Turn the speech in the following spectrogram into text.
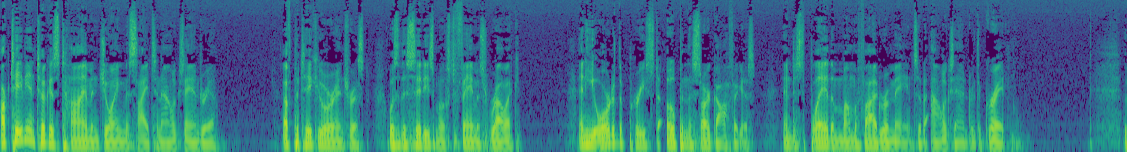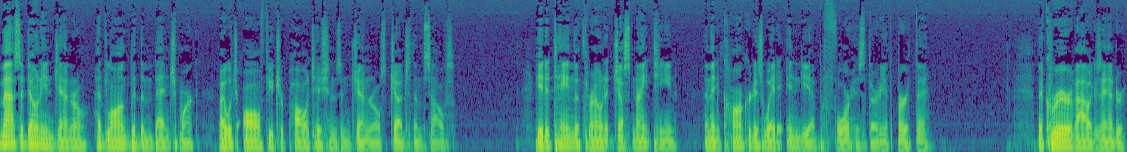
Octavian took his time enjoying the sights in Alexandria. Of particular interest was the city's most famous relic, and he ordered the priests to open the sarcophagus and display the mummified remains of Alexander the Great. The Macedonian general had long been the benchmark by which all future politicians and generals judged themselves. He had attained the throne at just 19 and then conquered his way to India before his 30th birthday. The career of Alexander,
